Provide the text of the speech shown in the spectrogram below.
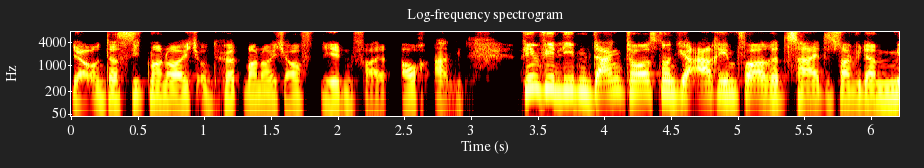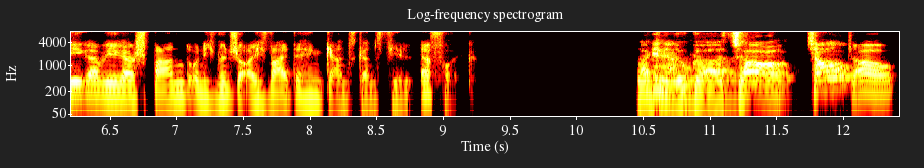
Ja, und das sieht man euch und hört man euch auf jeden Fall auch an. Vielen, vielen lieben Dank, Thorsten und Joachim, für eure Zeit. Es war wieder mega, mega spannend und ich wünsche euch weiterhin ganz, ganz viel Erfolg. Danke. Lukas. Ciao. Ciao. Ciao.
